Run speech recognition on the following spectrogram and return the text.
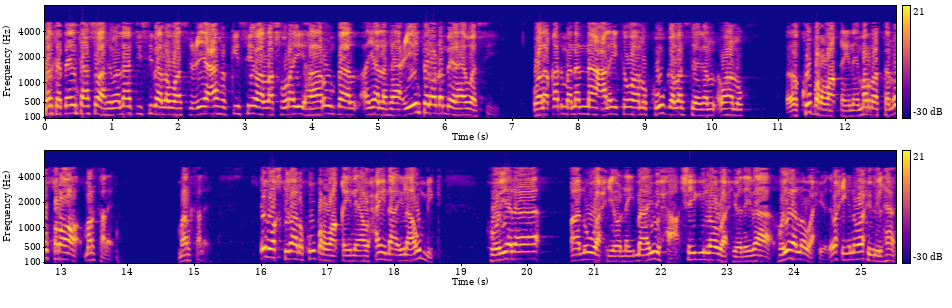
marka dee intaasoo arrimood laaftiisii baa la waasiciyey carabkiisii baa la furay haaruun baa ayaa la raaciyey intan oo dhan ba ilahay waa siiyey. Walaqad manannaa calayka waanu kuu galan seegan waanu kuu barwaaqaynay maratan ukhraa. Mar kale mar kale. Id wakti baanu kuu barwaaqaynay awxaynaa ilaa ummik. Hooyadaa aan u waxyoonay maa yuuxa shaygii loo waxyooday baa hooyadaa loo waxyooday waxyigana waa waxyu ilhaam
